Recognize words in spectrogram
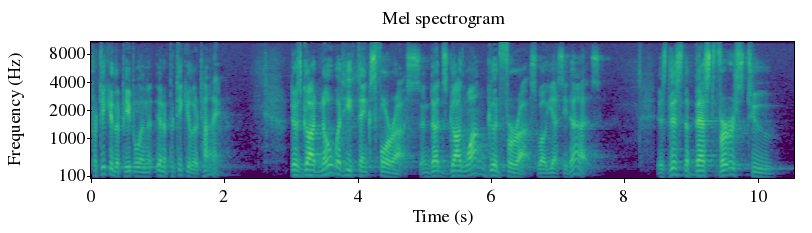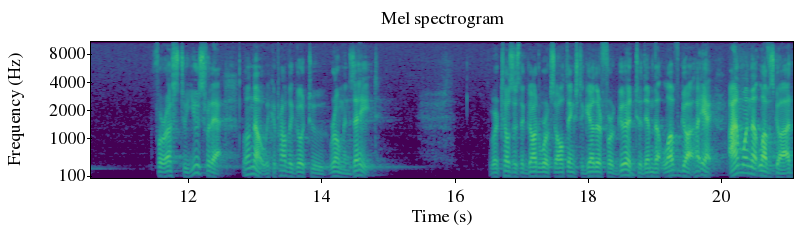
particular people in a, in a particular time. Does God know what He thinks for us? And does God want good for us? Well, yes, He does. Is this the best verse to, for us to use for that? Well, no. We could probably go to Romans 8 where it tells us that God works all things together for good to them that love God. Hey, I'm one that loves God.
